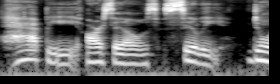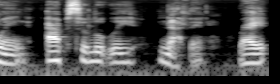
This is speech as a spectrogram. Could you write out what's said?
happy ourselves silly doing absolutely nothing, right?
